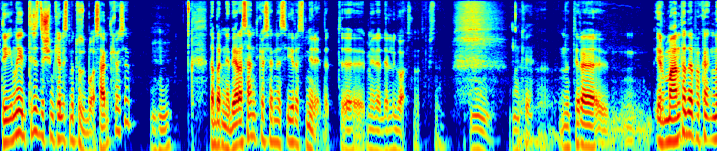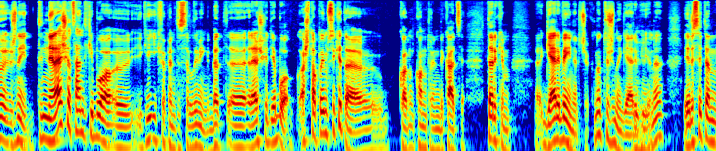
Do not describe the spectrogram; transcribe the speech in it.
Tai jinai 30 kelis metus buvo santykiuose, Mhm. dabar nebėra santykiuose, nes vyras mirė, bet e, mirė dėl lygos. Nu. Mm. Okay. Nu, tai yra, ir man tada, pakank, nu, žinai, tai nereiškia, kad santykiai buvo e, įk- įkvepiantis ir laimingi, bet e, reiškia, kad jie buvo. Aš tau paimsiu kitą kon kontraindikaciją. Tarkim, e, Gary Vaynerchuk, nu, tu žinai Gary mhm. ne? Ir jisai ten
